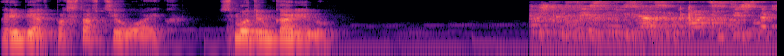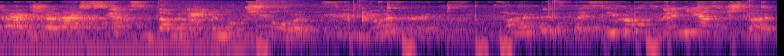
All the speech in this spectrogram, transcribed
Ребят, поставьте лайк. Смотрим Карину. Здесь нельзя заниматься, здесь такая жара, сердце, давление, ну вы что, серьезно? А ты спасибо? Да не за что.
